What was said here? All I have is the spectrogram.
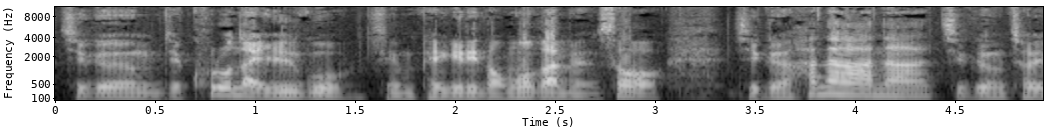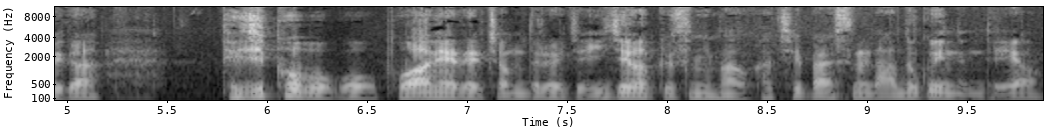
지금 이제 코로나 19 지금 100일이 넘어가면서 지금 하나하나 지금 저희가 되짚어보고 보완해야 될 점들을 이제 이재갑 교수님하고 같이 말씀을 나누고 있는데요.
